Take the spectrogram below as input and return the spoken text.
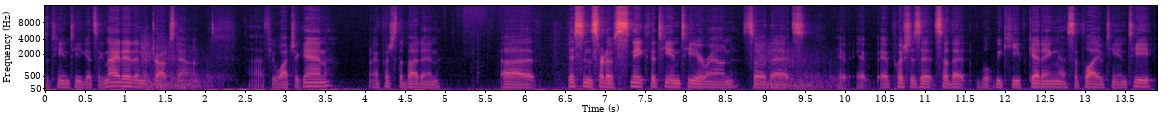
the TNT gets ignited and it drops down. Uh, if you watch again, when I push the button, uh, pistons sort of snake the TNT around so that it, it, it pushes it so that we keep getting a supply of TNT.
